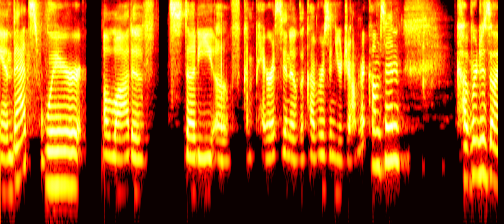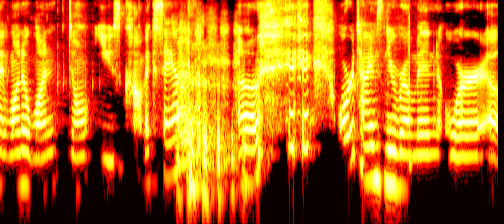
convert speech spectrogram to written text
And that's where a lot of study of comparison of the covers in your genre comes in. Cover Design 101, don't use Comic Sans um, or Times New Roman or uh,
